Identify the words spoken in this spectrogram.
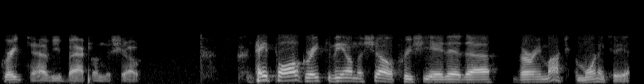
great to have you back on the show. Hey, Paul, great to be on the show. Appreciate it uh, very much. Good morning to you.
